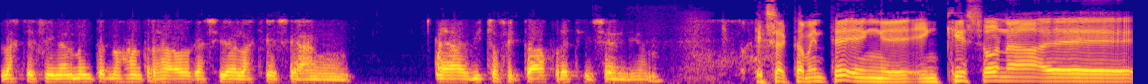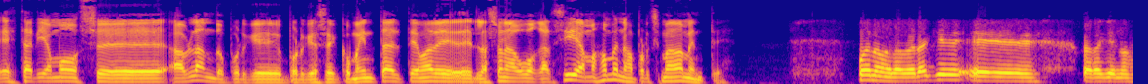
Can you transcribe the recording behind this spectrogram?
las que finalmente nos han trasladado, que han sido las que se han visto afectadas por este incendio. ¿no? Exactamente, ¿en, eh, en qué zona eh, estaríamos eh, hablando? Porque, porque se comenta el tema de la zona de Agua García, más o menos aproximadamente. Bueno, la verdad que para que nos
